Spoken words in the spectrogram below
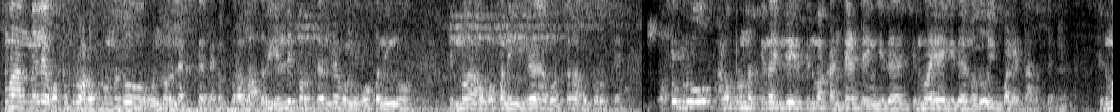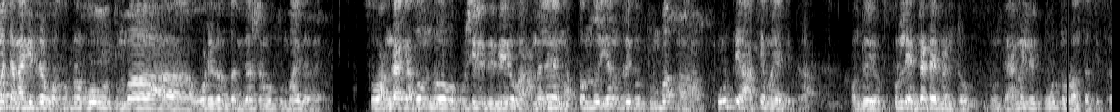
ಸಿನಿಮಾ ಅಂದಮೇಲೆ ಹೊಸಬ್ರು ಹಳಬ್ರು ಅನ್ನೋದು ಒಂದು ಲೆಕ್ಕ ಲೆಕ್ಕಕ್ಕೆ ಬರಲ್ಲ. ಅದು ಎಲ್ಲಿಗೆ ಬರುತ್ತೆ ಅಂದರೆ ಒಂದು ಓಪನಿಂಗು ಸಿನಿಮಾ ಓಪನಿಂಗ್ಗೋಸ್ಕರ ಅದು ಬರುತ್ತೆ. ಹೊಸಬ್ರು ಹಳಬ್ರು ಅನ್ನೋದಕ್ಕಿಂತ ಇಲ್ಲಿ ಸಿನಿಮಾ ಕಂಟೆಂಟ್ ಹೆಂಗಿದೆ ಸಿನಿಮಾ ಹೇಗಿದೆ ಅನ್ನೋದು ಇಂಪಾರ್ಟೆಂಟ್ ಆಗುತ್ತೆ. ಸಿನಿಮಾ ಚೆನ್ನಾಗಿದ್ರೆ ಹೊಸಬ್ರಿಗೂ ತುಂಬ ಓಡಿರೋಂಥ ನಿದರ್ಶನಗಳು ತುಂಬ ಇದಾವೆ. ಸೊ ಹಂಗಾಗಿ ಅದೊಂದು ಖುಷಿಲಿದ್ದೀವಿ. ಆಮೇಲೆ ಮತ್ತೊಂದು ಏನಂದ್ರೆ ಇದು ತುಂಬಾ ಪೂರ್ತಿ ಹಾಸ್ಯಮಯ ಚಿತ್ರ. ಒಂದು ಫುಲ್ ಎಂಟರ್ಟೈನ್ಮೆಂಟು ಫ್ಯಾಮಿಲಿ ಪೂರ್ತಿ ನೋಡುವಂಥ ಚಿತ್ರ.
